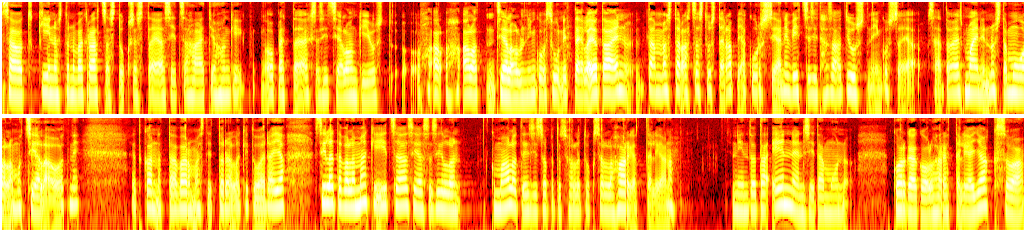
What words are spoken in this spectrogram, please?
sä oot kiinnostunut vaikka ratsastuksesta ja sit sä haet johonkin opettajaksi ja sit siellä onkin just, alo- siellä on niinku suunnitteilla jotain tämmöistä ratsastusterapiakurssia, niin vitsi, sittenhän sä oot just niinku se ja sä et ole edes maininnut sitä muualla, mutta siellä oot, niin että kannattaa varmasti todellakin tuoda. Ja sillä tavalla mäkin itse asiassa silloin, kun mä aloitin siis opetushallituksella harjoittelijana, niin tota, ennen sitä mun korkeakouluharjoittelijajaksoa,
